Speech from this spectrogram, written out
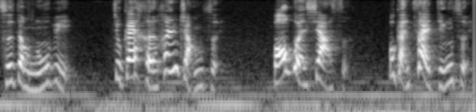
此等奴婢就该狠狠掌嘴，保管下次不敢再顶嘴。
